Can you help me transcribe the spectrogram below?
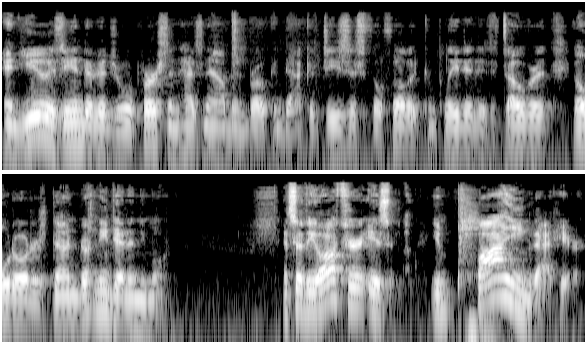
and you as the individual person has now been broken down because Jesus fulfilled it, completed it, it's over, the old order's done, don't need that anymore. And so the author is implying that here.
